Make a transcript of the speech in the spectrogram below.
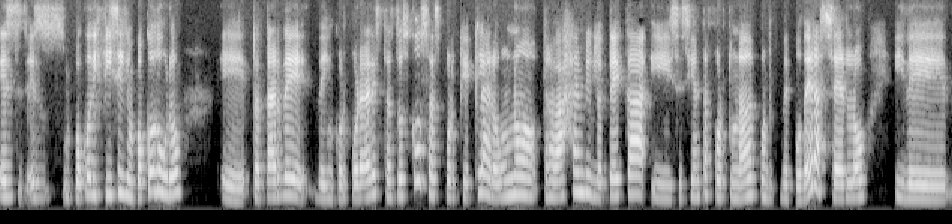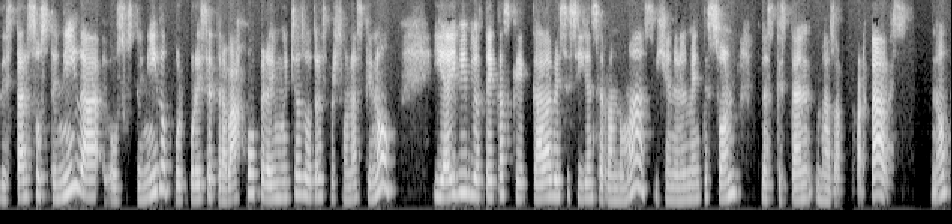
es, es un poco difícil y un poco duro, eh, tratar de, incorporar estas dos cosas, porque claro, uno trabaja en biblioteca y se siente afortunado de poder hacerlo y de, estar sostenida o sostenido por, ese trabajo, pero hay muchas otras personas que no. Y hay bibliotecas que cada vez se siguen cerrando más y generalmente son las que están más apartadas, ¿no?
